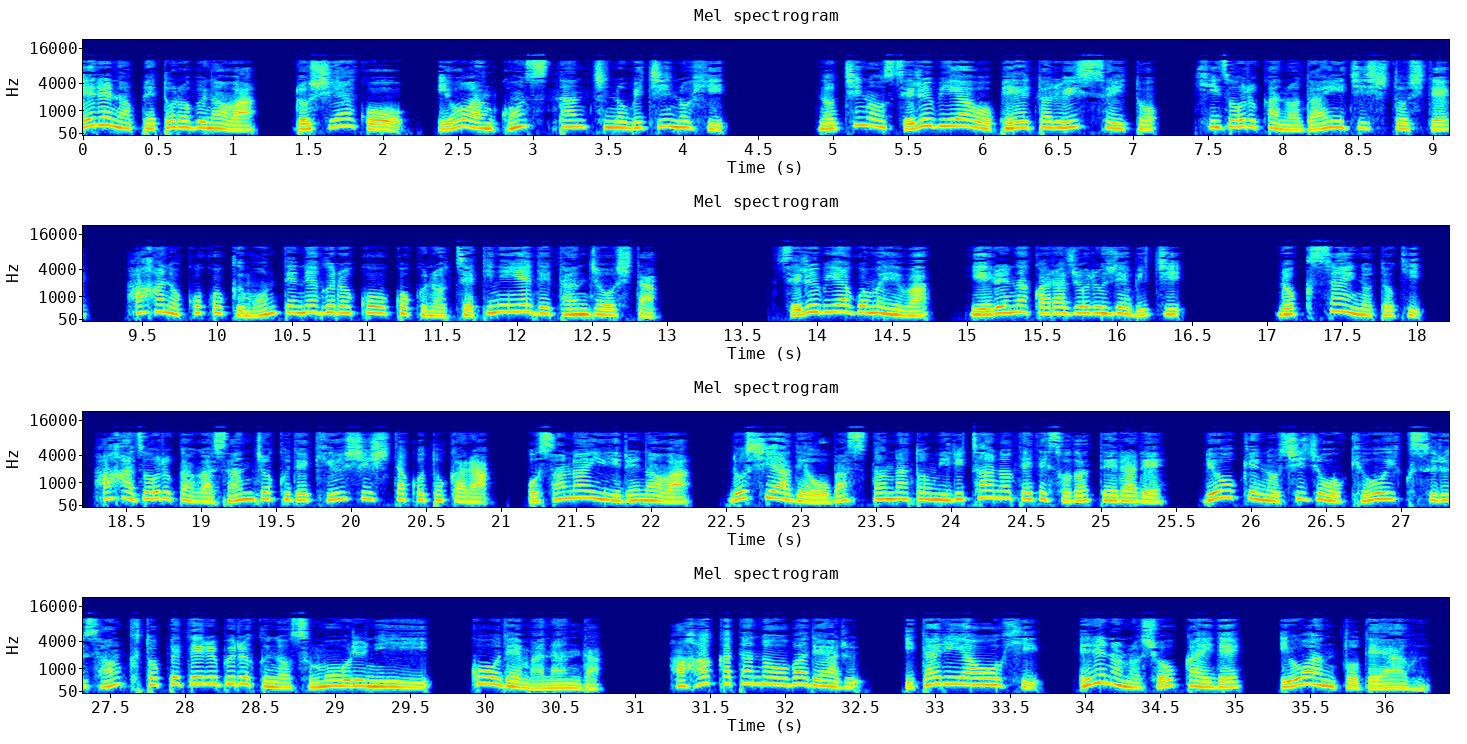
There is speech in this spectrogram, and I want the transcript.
エレナ・ペトロブナは、ロシア公、イオアン・コンスタンチノビチの日。後のセルビア王ペータル一世と、ヒゾルカの第一子として、母の故国モンテネグロ公国のツェティニエで誕生した。セルビア語名は、イエレナ・カラジョルジェビチ。6歳の時、母ゾルカが山賊で急死したことから、幼いイレナは、ロシアでオバスタナとミリツァの手で育てられ、両家の子女を教育するサンクトペテルブルクのスモールニー校で学んだ。母方のおばである、イタリア王妃、エレナの紹介で、イオアンと出会う。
